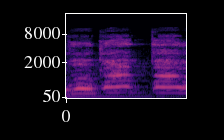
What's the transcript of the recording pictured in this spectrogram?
da da da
